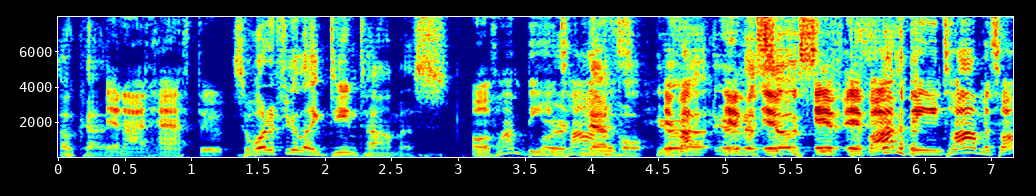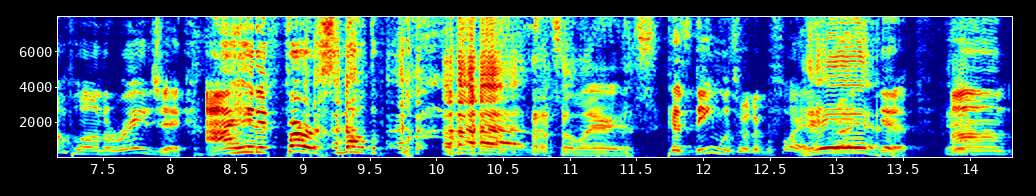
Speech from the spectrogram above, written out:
okay. and I'd have to. so what if you're like Dean Thomas? Oh, if I'm Dean Or Thomas, if, a- I, you're an if, if, if, if I'm Dean Thomas, I'm pulling a Ray J. I hit it first, motherfucker. That's hilarious. Because Dean was with her before. Yeah. Right? Yeah. Um,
